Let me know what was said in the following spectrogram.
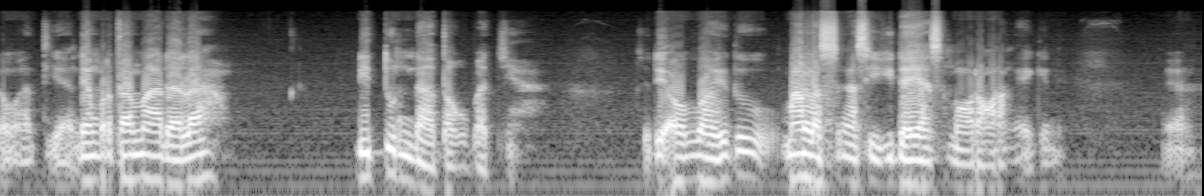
kematian. Yang pertama adalah ditunda taubatnya. Jadi Allah itu malas ngasih hidayah sama orang-orang kayak gini. Ya.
